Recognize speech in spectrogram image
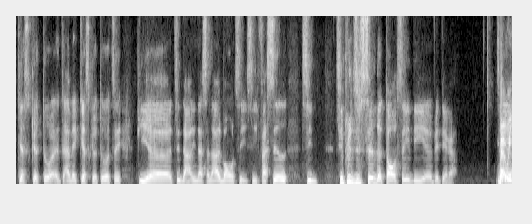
qu'est-ce que tu as, avec qu'est-ce que tu as, tu sais. Puis, euh, tu sais, dans la Ligue nationale, bon, c'est facile. C'est plus difficile de tasser des euh, vétérans. Ben oui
